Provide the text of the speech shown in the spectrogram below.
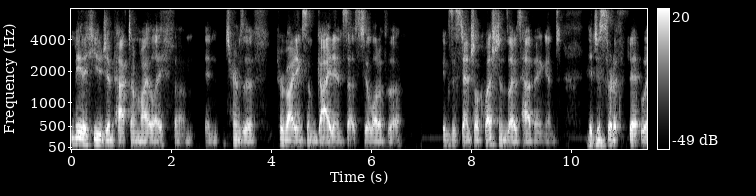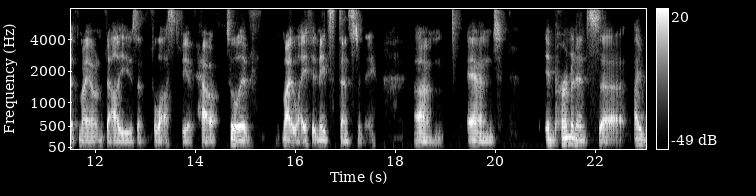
made a huge impact on my life um, in terms of providing some guidance as to a lot of the existential questions I was having. And it just mm-hmm. sort of fit with my own values and philosophy of how to live my life. It made sense to me. Um, and impermanence, uh, I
